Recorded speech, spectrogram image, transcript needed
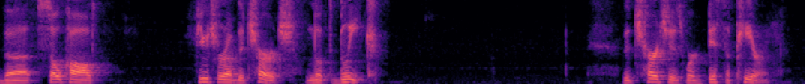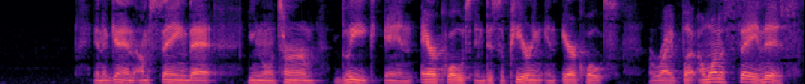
the so called future of the church looked bleak. The churches were disappearing. And again, I'm saying that, you know, term bleak in air quotes and disappearing in air quotes. All right. But I want to say this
